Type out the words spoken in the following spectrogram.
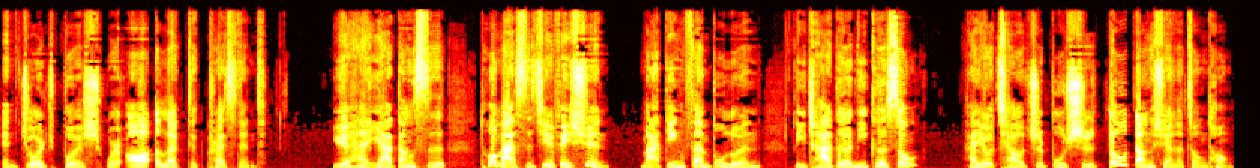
and George Bush were all elected president. 约翰·亚当斯、托马斯·杰斐逊、马丁·范布伦、理查德·尼克松，还有乔治·布什都当选了总统。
